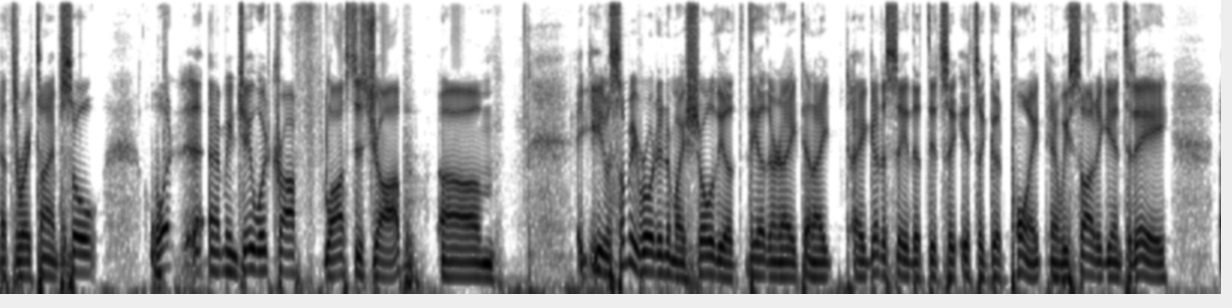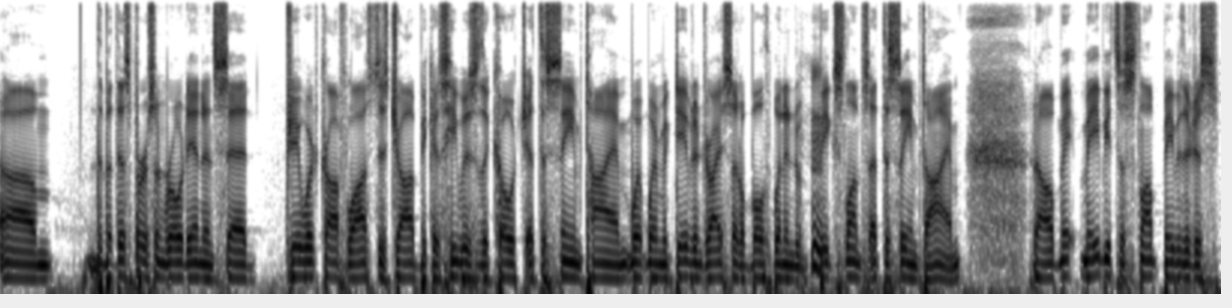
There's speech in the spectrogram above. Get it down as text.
at the right time. So, what I mean, Jay Woodcroft lost his job. Um, you know, somebody wrote into my show the the other night, and I I got to say that it's a it's a good point, and we saw it again today. Um, but this person wrote in and said Jay Woodcroft lost his job because he was the coach at the same time when, when McDavid and Draisaitl both went into hmm. big slumps at the same time. Now, may, maybe it's a slump. Maybe they're just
